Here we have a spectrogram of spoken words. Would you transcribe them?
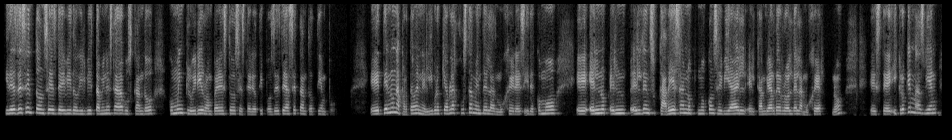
Y desde ese entonces David Ogilvy también estaba buscando cómo incluir y romper estos estereotipos desde hace tanto tiempo. Eh, tiene un apartado en el libro que habla justamente de las mujeres y de cómo eh, él, él, él, en su cabeza no, no concebía el, el, cambiar de rol de la mujer, ¿no? Este, y creo que más bien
